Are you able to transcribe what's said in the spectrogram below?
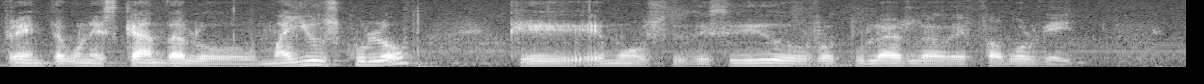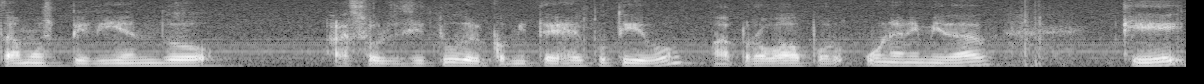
frente a un escándalo mayúsculo, que hemos decidido rotularla de favor gay. Estamos pidiendo a solicitud del Comité Ejecutivo, aprobado por unanimidad, que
